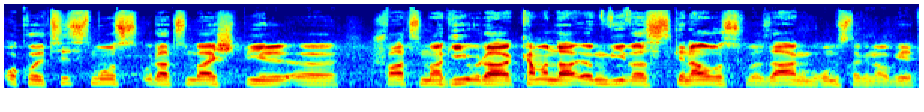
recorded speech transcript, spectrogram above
Okkultismus oder zum Beispiel äh, schwarze Magie oder kann man da irgendwie was genaueres drüber sagen, worum es da genau geht?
